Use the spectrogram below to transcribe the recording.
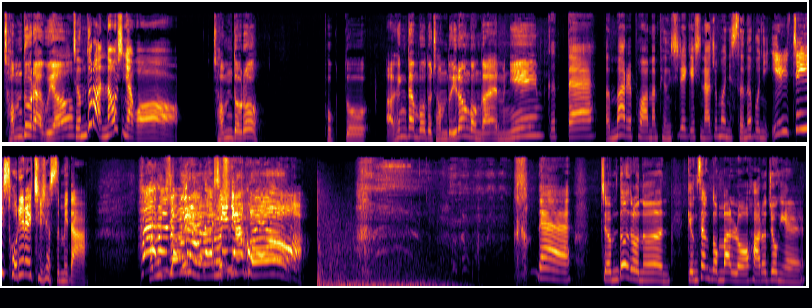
점도라고요? 점도로 안 나오시냐고. 점도로 복도, 아, 횡단보도 점도 이런 건가요, 할머님? 그때 엄마를 포함한 병실에 계신 아주머니 서너 분이 일제히 소리를 치셨습니다. 하루 종일 안 하시냐고! 네. 점도로는 경상도 말로 하루 종일,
